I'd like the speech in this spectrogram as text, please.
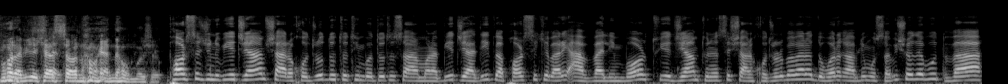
مربی یکی از چهار نماینده هم باشه. پارس جنوبی جم شهر خودرو دو تا تیم با دو تا سرمربی جدید و پارسی که برای اولین بار توی جم تونسته شهر خودرو رو ببره. دوباره قبلی مساوی شده بود و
